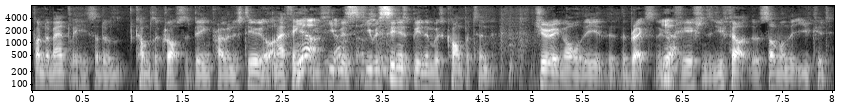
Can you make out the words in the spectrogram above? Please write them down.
fundamentally he sort of comes across as being prime ministerial, and I think Yeah, he, he was does, he was seen as being the most competent during all the, the, the Brexit Yeah. negotiations, and you felt there was someone that you could. You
